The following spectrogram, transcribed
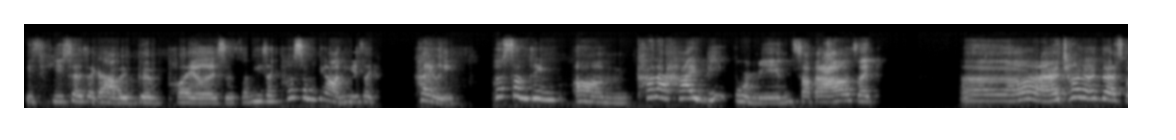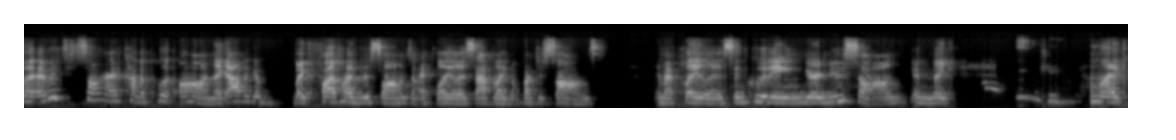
he's, he says like I have a good playlist and stuff. He's like, put something on. He's like, Kylie, put something um kind of high beat for me and stuff. And I was like, uh, all right, I try my best. But every song I kind of put on, like I have like a like 500 songs on my playlist. I have like a bunch of songs. in my playlist, including your new song. And like, you. and like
